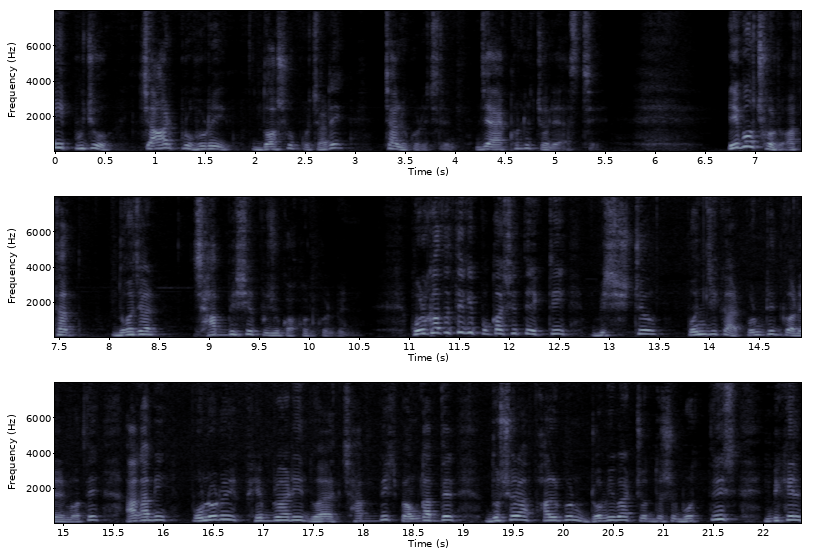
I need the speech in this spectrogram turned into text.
এই পুজো চার প্রহরে দশ প্রচারে চালু করেছিলেন, যা এখনও চলে আসছে। এবছর, অর্থাৎ দু হাজার ছাব্বিশে পুজো কখন করবেন? কলকাতা থেকে প্রকাশিত একটি বিশিষ্ট পঞ্জিকার পণ্ডিতগণের মতে, আগামী পনেরোই ফেব্রুয়ারি দু হাজার ছাব্বিশ বঙ্গাব্দের দোসরা ফাল্গুন রবিবার চোদ্দোশো বত্রিশ বিকেল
